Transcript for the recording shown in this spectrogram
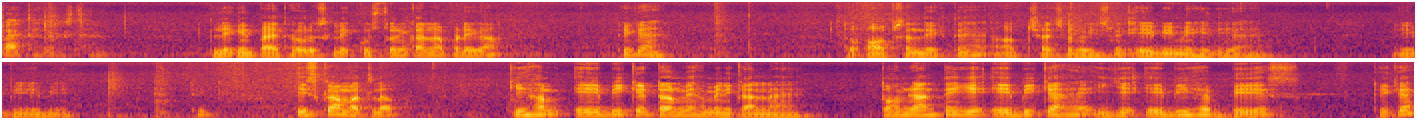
पाइथागोरस थ्योरम लेकिन पाइथागोरस के लिए कुछ तो निकालना पड़ेगा। ठीक है? तो ऑप्शन देखते हैं। अच्छा चलो इसमें ए बी में ही दिया है। ए बी ए बी ठीक? इसका मतलब कि हम ए बी के टर्म में हमें निकालना है। तो हम जानते हैं ये ए बी क्या है? ये ए बी है बेस ठीक है?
